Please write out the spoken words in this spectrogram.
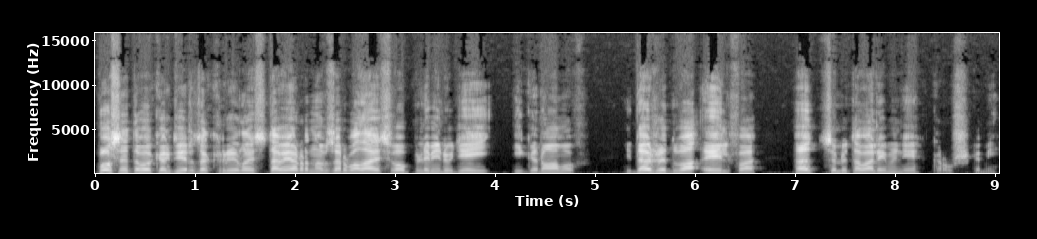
После того, как дверь закрылась, таверна взорвалась воплями людей и гномов, и даже два эльфа отсалютовали мне кружками.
